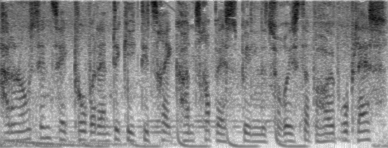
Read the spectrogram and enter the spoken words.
Har du nogensinde tænkt på, hvordan det gik de tre kontrabasspillende turister på Højbroplads?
